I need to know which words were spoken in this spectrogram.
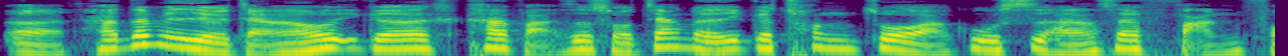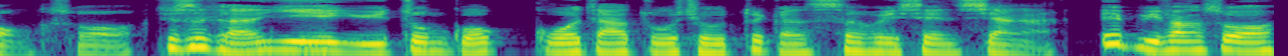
呃，他这边有讲到一个看法是说，这样的一个创作啊，故事好像是在反讽说，就是可能揶揄中国国家足球队跟社会现象啊，因为比方说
